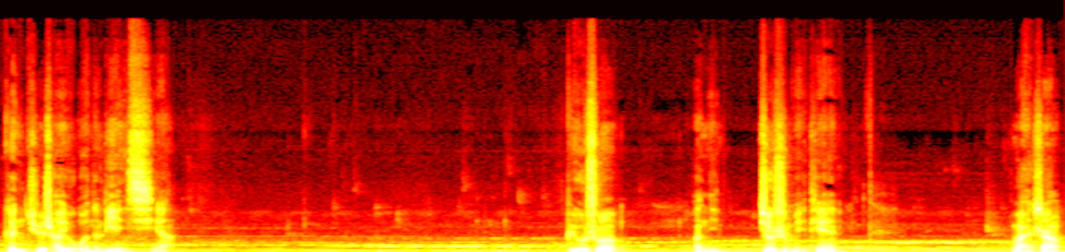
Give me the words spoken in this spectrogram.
跟觉察有关的练习啊。比如说啊，你就是每天晚上。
